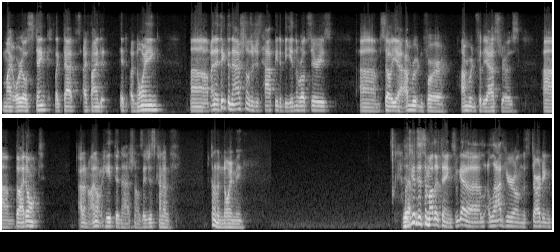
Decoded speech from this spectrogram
my Orioles stink. Like that's I find it it annoying. Um, and I think the Nationals are just happy to be in the World Series. Um, so yeah, I'm rooting for I'm rooting for the Astros. Um, though I don't, I don't know. I don't hate the Nationals. They just kind of, kind of annoy me. Let's get to some other things. We got a, a lot here on the starting,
